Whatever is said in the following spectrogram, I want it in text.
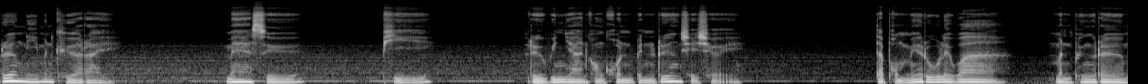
เรื่องนี้มันคืออะไร แม่ซื้อ ผี หรือวิญญาณของคนเป็นเรื่องเฉยๆแต่ผมไม่รู้เลยว่ามันเพิ่งเริ่ม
